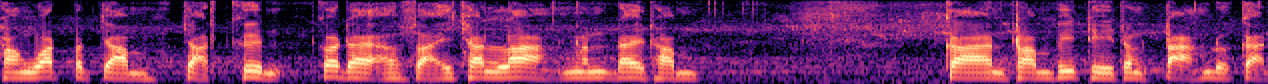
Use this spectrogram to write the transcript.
ทางวัดประจำจัดขึ้น ก็ได้อาศัยชั้นล่างนั้นได้ทำ การทำพิธีต่างๆด้วยกัน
